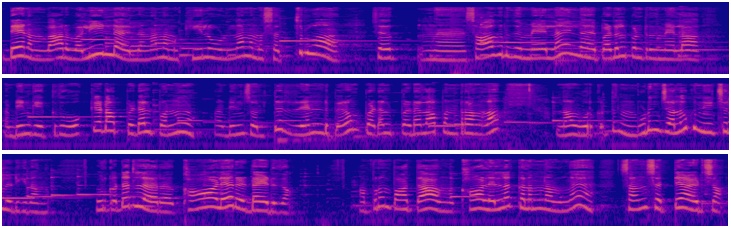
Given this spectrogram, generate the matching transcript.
டே நம்ம வேறு வழி இல்லை. இல்லைன்னா நம்ம கீழே விழுந்தா நம்ம சத்துருவோம். செ அஹ், சாகுறது மேலா இல்லை பெடல் பண்ணுறது மேலா அப்படின்னு கேட்குது ஓகேடா பெடல் பண்ணும் அப்படின்னு சொல்லிட்டு ரெண்டு பேரும் பெடல் பெடலாக பண்ணுறாங்களாம் நான் ஒரு கட்டத்தில் முடிஞ்ச அளவுக்கு நீச்சல் அடிக்கிறாங்க. ஒரு கட்டத்தில் காலே ரெட் ஆகிடுதான் அப்புறம் பார்த்தா அவங்க காலையில் கிளம்புனவங்க சன்செட்டே ஆயிடுச்சான்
